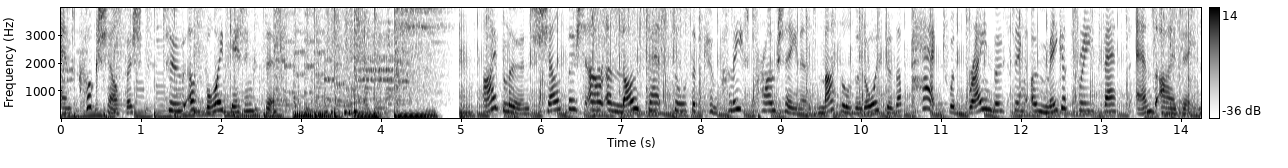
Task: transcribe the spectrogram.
and cook shellfish to avoid getting sick? I've learned shellfish are a low fat source of complete protein, and mussels and oysters are packed with brain boosting omega 3 fats and iodine.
